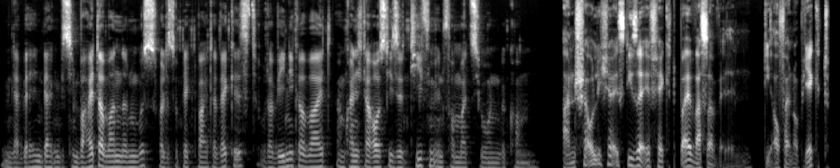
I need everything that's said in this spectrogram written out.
wenn der Wellenberg ein bisschen weiter wandern muss, weil das Objekt weiter weg ist oder weniger weit, dann kann ich daraus diese tiefen Informationen bekommen. Anschaulicher ist dieser Effekt bei Wasserwellen, die auf ein Objekt,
